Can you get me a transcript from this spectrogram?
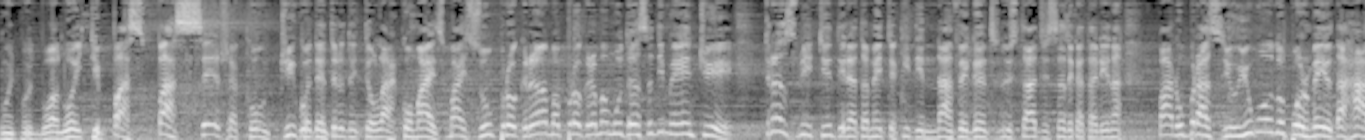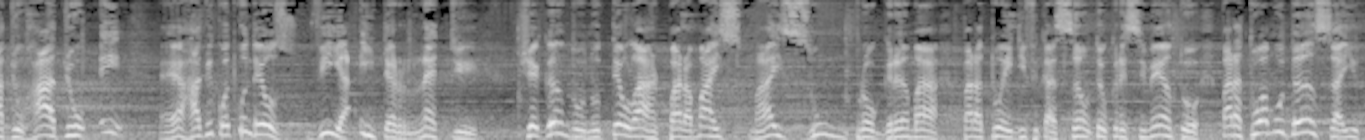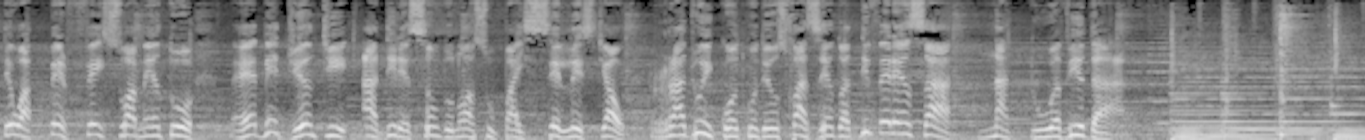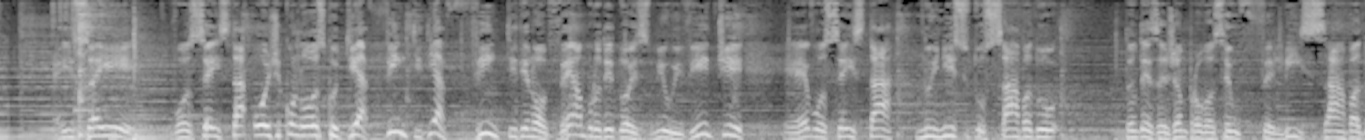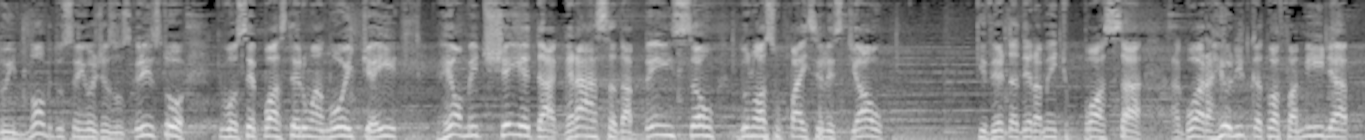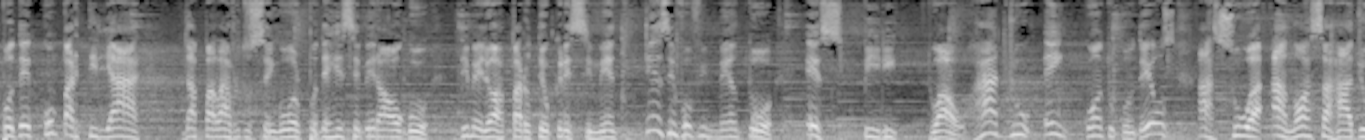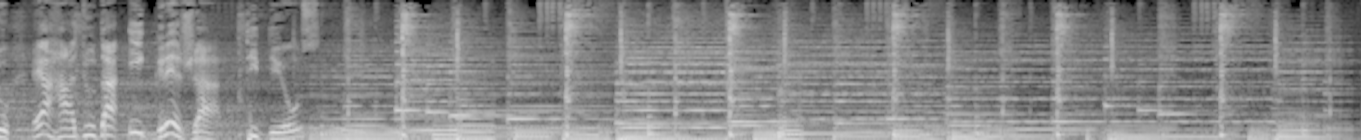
Muito, muito boa noite, paz, paz seja contigo, adentrando em teu lar com mais, mais um programa, programa Mudança de Mente, transmitindo diretamente aqui de Navegantes no estado de Santa Catarina para o Brasil. E o mundo por meio da rádio, rádio e, é, Rádio Encontro com Deus, via internet, chegando no teu lar para mais, mais um programa para a tua edificação, teu crescimento, para a tua mudança e o teu aperfeiçoamento é mediante a direção do nosso Pai Celestial. Rádio Encontro com Deus fazendo a diferença na tua vida. É isso aí. Você está hoje conosco, dia 20, dia 20 de novembro de 2020. É, você está no início do sábado então desejamos para você um feliz sábado em nome do Senhor Jesus Cristo, que você possa ter uma noite aí realmente cheia da graça, da bênção do nosso Pai Celestial, que verdadeiramente possa agora reunido com a tua família poder compartilhar da palavra do Senhor, poder receber algo de melhor para o teu crescimento, desenvolvimento espiritual espiritual. Rádio Encontro com Deus, a sua, a nossa rádio é a rádio da Igreja de Deus.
